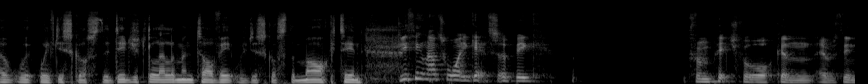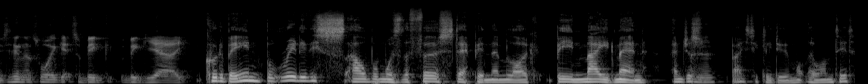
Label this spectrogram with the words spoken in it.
uh, we, we've discussed the digital element of it, we've discussed the marketing. Do you think that's why it gets a big from Pitchfork and everything? Do you think that's why it gets a big, big yay? Could have been, but really, this album was the first step in them, like being made men and just basically doing what they wanted.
